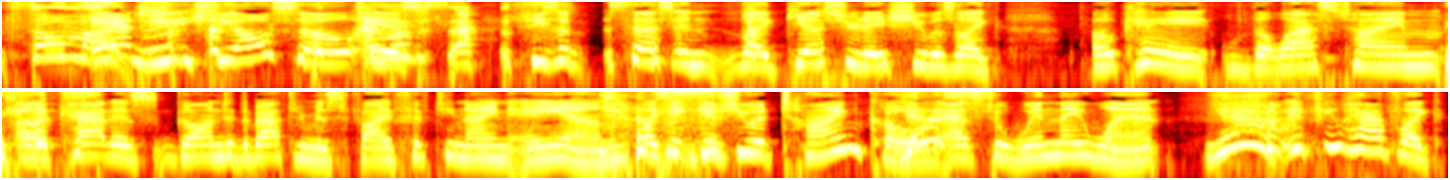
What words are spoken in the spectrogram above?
it so much. and you, she also I'm is obsessed. she's obsessed and like yesterday she was like okay the last time a cat has gone to the bathroom is 5.59 a.m like it gives you a time code Yes. as to when they went Yeah. so if you have like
